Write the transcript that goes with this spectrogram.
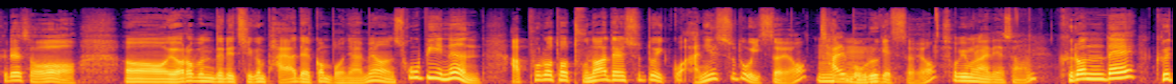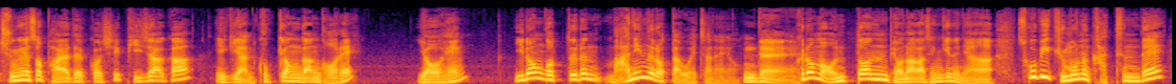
그래서 어 여러분들이 지금 봐야 될 건 뭐냐면 소비는 앞으로 더 둔화될 수도 있고 아닐 수도 있어요. 잘 음. 모르겠어요. 소비 문화에 대해선. 그런데 그 중에서 봐야 될 것이 비자가 얘기한 국경 간 거래, 여행 이런 것들은 많이 늘었다고 했잖아요. 네. 그러면 어떤 변화가 생기느냐? 소비 규모는 같은데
